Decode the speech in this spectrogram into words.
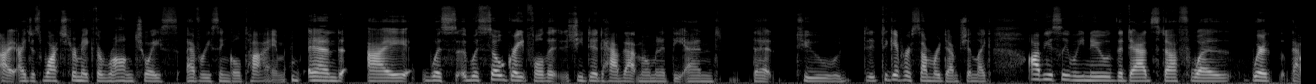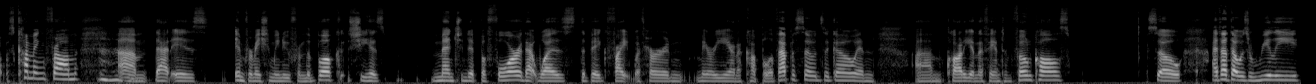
I, I, just watched her make the wrong choice every single time, and I was was so grateful that she did have that moment at the end that to to give her some redemption. Like obviously we knew the dad stuff was where that was coming from. Mm-hmm. Um, that is information we knew from the book. She has mentioned it before. That was the big fight with her and Mary Anne a couple of episodes ago, and um, Claudia and the Phantom phone calls. So I thought that was really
